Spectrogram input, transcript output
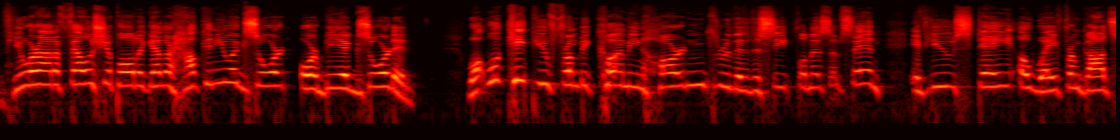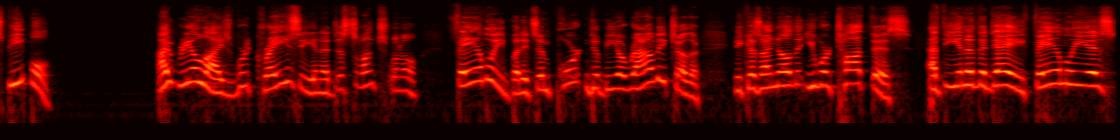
If you are out of fellowship altogether, how can you exhort or be exhorted? What will keep you from becoming hardened through the deceitfulness of sin if you stay away from God's people? I realize we're crazy in a dysfunctional family, but it's important to be around each other because I know that you were taught this. At the end of the day, family is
